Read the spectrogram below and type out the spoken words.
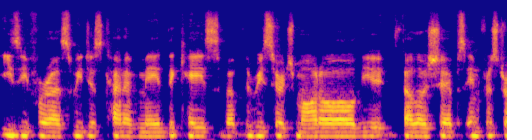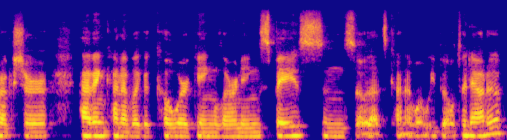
easy for us. We just kind of made the case about the research model, the fellowships, infrastructure, having kind of like a co-working learning space. And so that's kind of what we built it out of.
